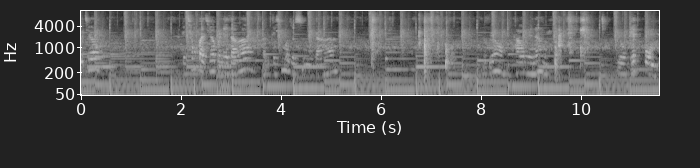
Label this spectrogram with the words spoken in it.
예쁘죠? 이렇게 청바지 화분에다가 이렇게 심어줬습니다. 그리고요, 다음에는 요 백봉,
